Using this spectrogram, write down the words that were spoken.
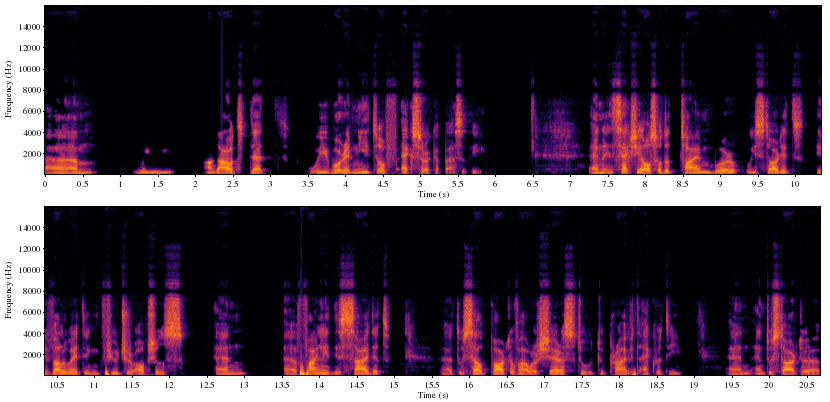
um, we found out that we were in need of extra capacity. And it's actually also the time where we started evaluating future options and uh, finally decided to sell part of our shares to, to private equity and, and to start a,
